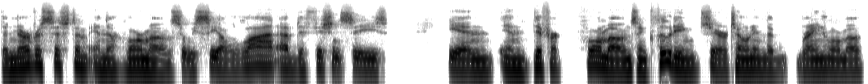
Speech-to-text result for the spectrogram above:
the nervous system and the hormones. So we see a lot of deficiencies in in different hormones, including serotonin, the brain hormone,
